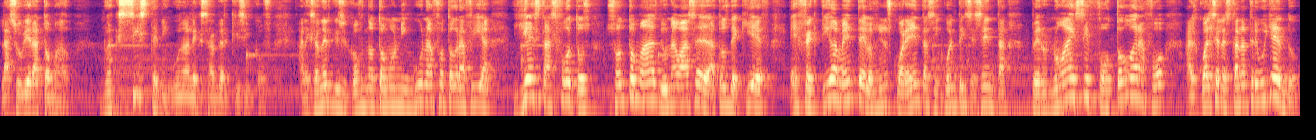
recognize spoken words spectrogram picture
las hubiera tomado. No existe ningún Alexander Kisikov. Alexander Kisikov no tomó ninguna fotografía y estas fotos son tomadas de una base de datos de Kiev, efectivamente de los años 40, 50 y 60, pero no a ese fotógrafo al cual se le están atribuyendo.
